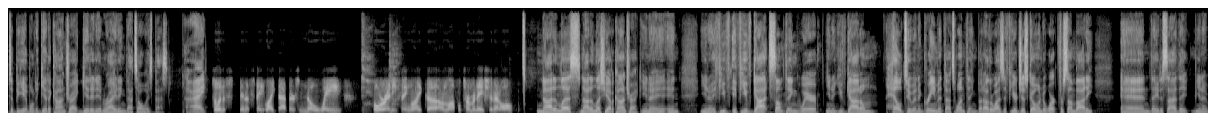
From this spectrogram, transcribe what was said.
to be able to get a contract, get it in writing, that's always best. All right. So in a, in a state like that, there's no way for anything like uh, unlawful termination at all. not unless not unless you have a contract you know and, and you know if you've if you've got something where you know you've got them held to an agreement that's one thing but otherwise if you're just going to work for somebody and they decide that you know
